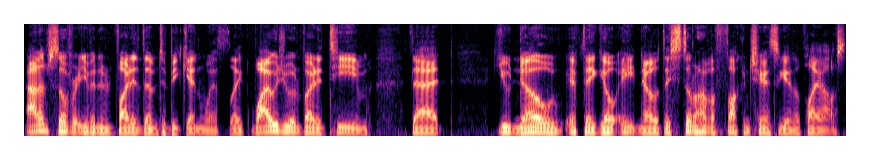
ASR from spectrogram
Adam Silver even invited them to begin with. Like, why would you invite a team that you know if they go 8 0, they still don't have a fucking chance to get in the playoffs?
